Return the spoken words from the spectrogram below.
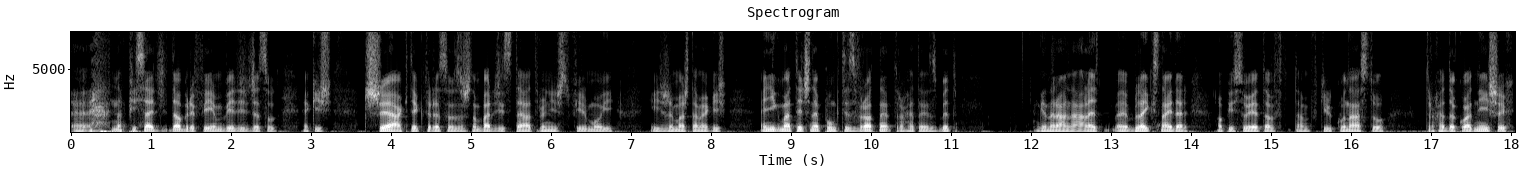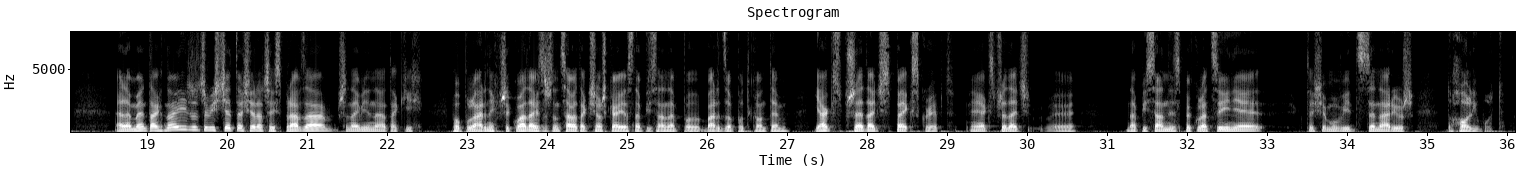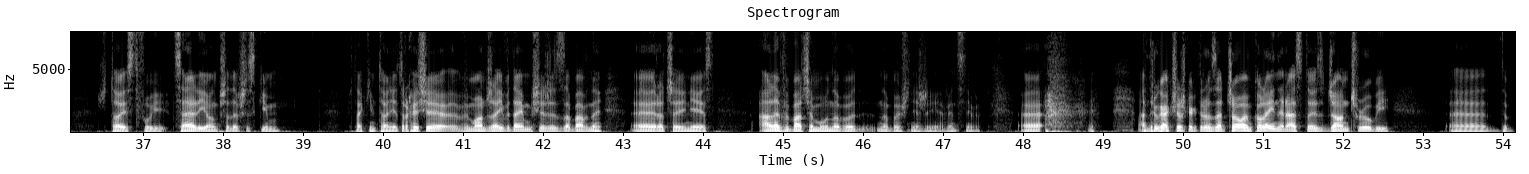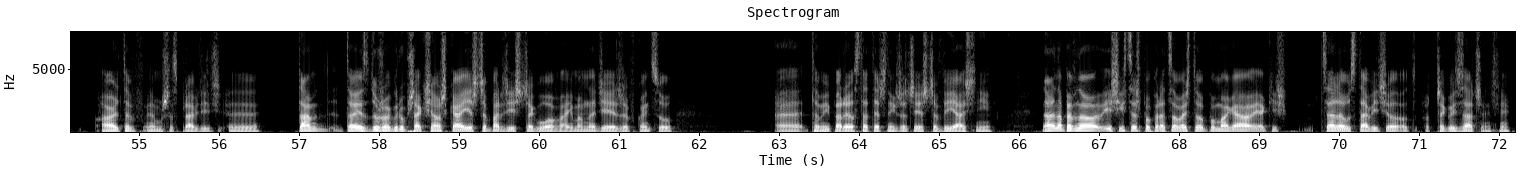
e, napisać dobry film, wiedzieć, że są jakieś trzy akty, które są zresztą bardziej z teatru niż z filmu i, i że masz tam jakieś enigmatyczne punkty zwrotne, trochę to jest zbyt generalne, ale e, Blake Snyder opisuje to w, tam w kilkunastu trochę dokładniejszych elementach, no i rzeczywiście to się raczej sprawdza, przynajmniej na takich popularnych przykładach, zresztą cała ta książka jest napisana po, bardzo pod kątem jak sprzedać spec script, jak sprzedać y, napisany spekulacyjnie to się mówi scenariusz do Hollywood, że to jest twój cel i on przede wszystkim w takim tonie. Trochę się wymądrza i wydaje mu się, że jest zabawny, e, raczej nie jest, ale wybaczę mu, no bo, no bo już nie żyje, więc nie wiem. E, a druga książka, którą zacząłem kolejny raz, to jest John Truby, e, The Art of, ja muszę sprawdzić, y, tam to jest dużo grubsza książka, jeszcze bardziej szczegółowa i mam nadzieję, że w końcu e, to mi parę ostatecznych rzeczy jeszcze wyjaśni. No ale na pewno, jeśli chcesz popracować, to pomaga jakieś cele ustawić, od, od czegoś zacząć, nie?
